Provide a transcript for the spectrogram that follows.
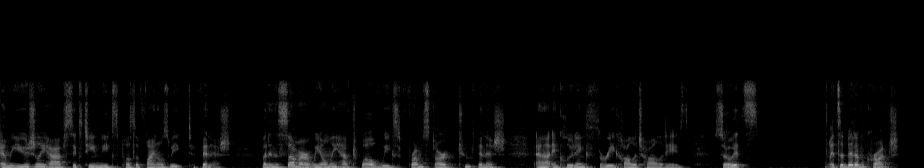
and we usually have 16 weeks plus a finals week to finish. But in the summer, we only have 12 weeks from start to finish, uh, including three college holidays. So it's it's a bit of a crunch.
